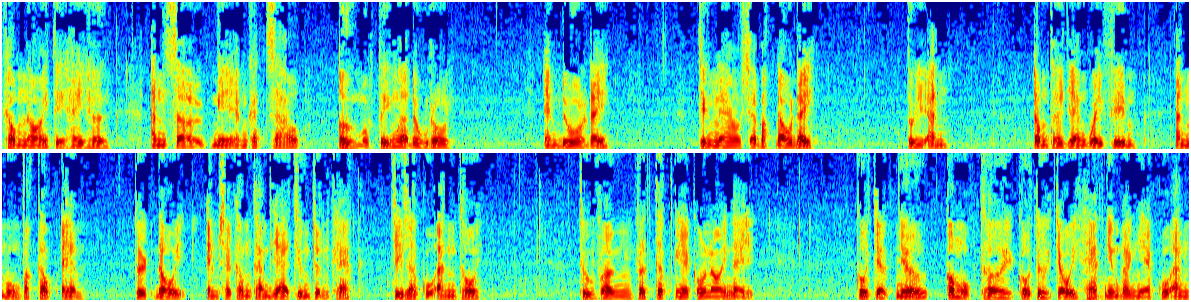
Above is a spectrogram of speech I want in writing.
Không nói thì hay hơn, anh sợ nghe em khách sáo, ừ một tiếng là đủ rồi. Em đùa đấy. Chừng nào sẽ bắt đầu đây? Tùy anh. Trong thời gian quay phim, anh muốn bắt cóc em. Tuyệt đối em sẽ không tham gia chương trình khác, chỉ là của anh thôi. Thu Vân rất thích nghe câu nói này. Cô chợt nhớ, có một thời cô từ chối hát những bản nhạc của anh.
